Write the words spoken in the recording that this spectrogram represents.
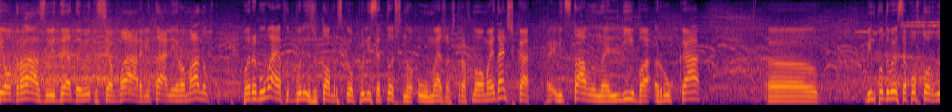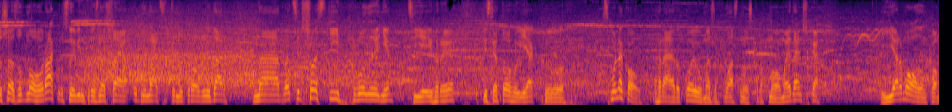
І одразу йде дивитися вар Віталій Романов. Перебуває футболіст Житомирського полісся точно у межах штрафного майданчика. Відставлена ліва рука. Е, він подивився повтор лише з одного ракурсу. і Він призначає 11-метровий удар на 26-й хвилині цієї гри. Після того, як е, Смоляков грає рукою у межах власного штрафного майданчика. Ярмоленко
